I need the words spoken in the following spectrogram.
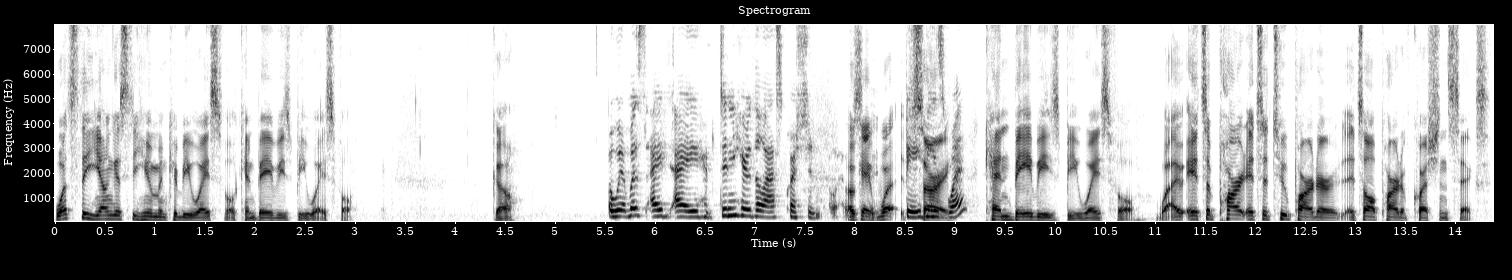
what's the youngest a human could be wasteful? Can babies be wasteful? Go. Oh, it was. I, I didn't hear the last question. Okay, what? Babies, sorry. what? Can babies be wasteful? It's a part. It's a two-parter. It's all part of question six.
